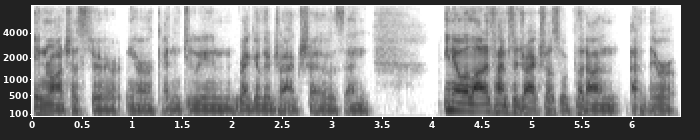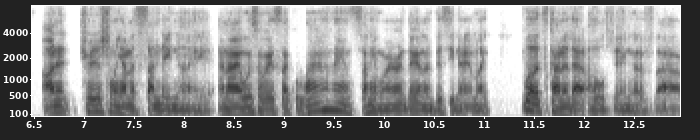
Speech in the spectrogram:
in Rochester, New York, and doing regular drag shows. And, you know, a lot of times the drag shows were put on, uh, they were on it traditionally on a Sunday night. And I was always like, why aren't they on Sunday? Why aren't they on a busy night? I'm like, well, it's kind of that whole thing of, uh,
